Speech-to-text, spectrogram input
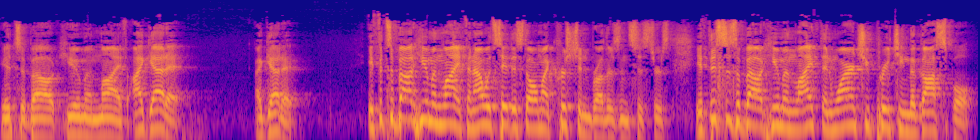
It's about human life. I get it. I get it. If it's about human life, and I would say this to all my Christian brothers and sisters, if this is about human life, then why aren't you preaching the gospel?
